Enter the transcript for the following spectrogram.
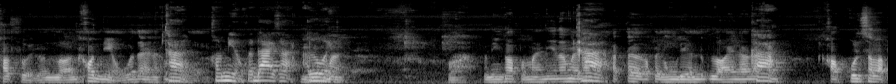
ข้าวสวยร้อนๆข้าวเหนียวก็ได้นะค่ะโอ้โหข้าวเหนียวก็ได้ค่ะ อร่อย มากว้าวันนี้ก็ประมาณนี้นะแม่ค่ะพัตเตอร์ก็ไปโรงเรียนเรียบร้อยแล้วนะครับค่ะ ขอบคุณสำหรับ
